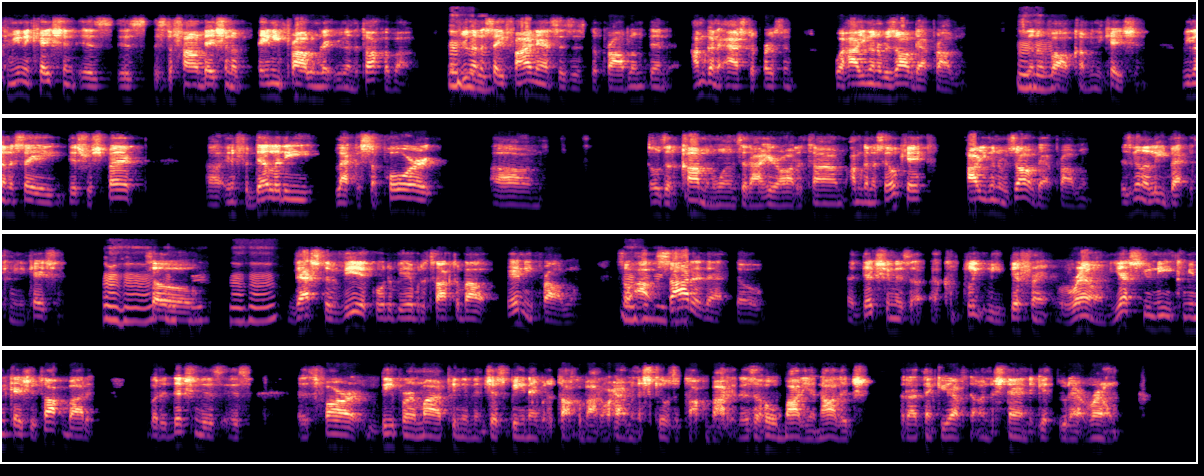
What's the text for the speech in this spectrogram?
communication is is is the foundation of any problem that you're going to talk about. If mm-hmm. you're going to say finances is the problem, then I'm going to ask the person, well, how are you going to resolve that problem? It's mm-hmm. going to involve communication. We're going to say disrespect, uh, infidelity, lack of support. Um, those are the common ones that I hear all the time. I'm going to say, okay, how are you going to resolve that problem? It's going to lead back to communication. Mm-hmm, so mm-hmm, mm-hmm. that's the vehicle to be able to talk about any problem. So mm-hmm. outside of that, though, addiction is a, a, completely different realm. Yes, you need communication to talk about it, but addiction is is is far deeper, in my opinion, than just being able to talk about it or having the skills to talk about it. There's a whole body of knowledge that I think you have to understand to get through that realm.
